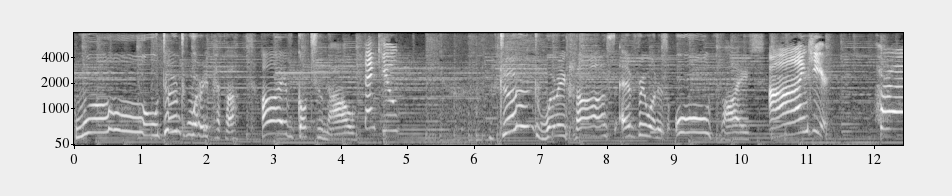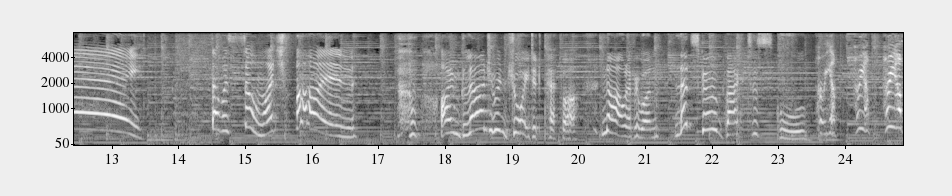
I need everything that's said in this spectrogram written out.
Whoa! Don't worry, Peppa. I've got you now. Thank you. Don't worry, class. Everyone is all right. I'm here. Hooray! That was so much fun! I'm glad you enjoyed it, Peppa. Now, everyone, let's go back to school. Hurry up, hurry up, hurry up!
